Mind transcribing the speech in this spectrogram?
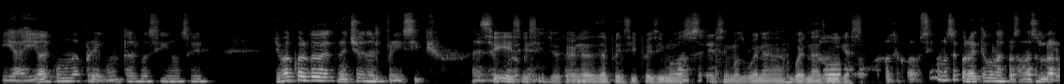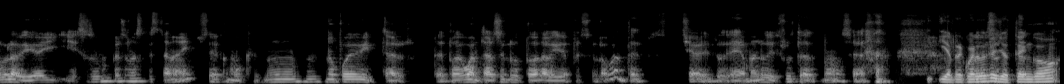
y ahí alguna pregunta, algo así, no sé. Yo me acuerdo de hecho desde el principio. Sí, sí, sí, yo creo que desde el principio hicimos, hicimos buena, buenas migas. No, sí, uno se conecta con las personas a lo largo de la vida y, y, esas son personas que están ahí, o sea, como que no, no puede evitar, puede aguantárselo toda la vida, pues se lo aguanta, pues, chévere, además lo disfruta, ¿no? O sea. Y el recuerdo que yo tengo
